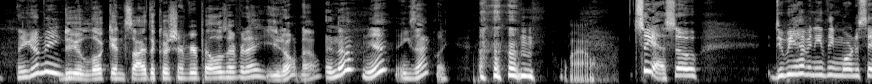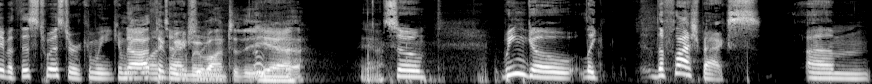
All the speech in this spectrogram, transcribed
They could be. Do you look inside the cushion of your pillows every day? You don't know. No. Yeah. Exactly. Wow. So yeah. So, do we have anything more to say about this twist, or can we? Can we? No, go I on think to we can actually- move on to the Yeah. Yeah. So we can go like the flashbacks. Um,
